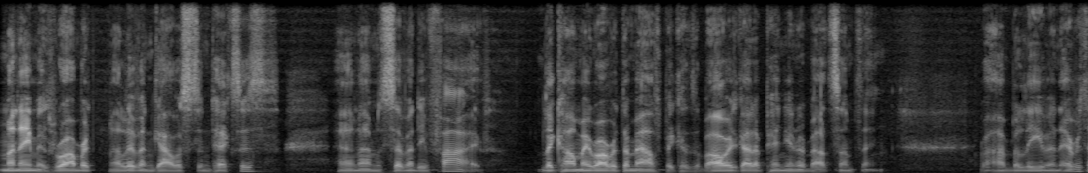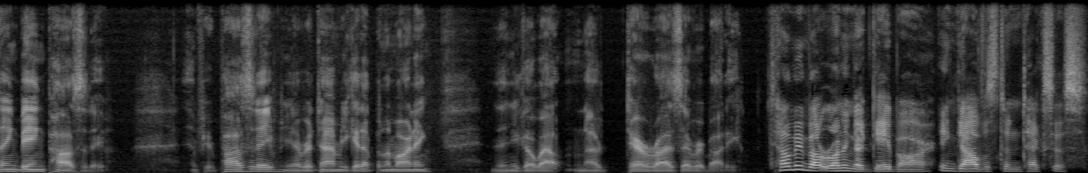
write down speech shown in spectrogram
My name is Robert. I live in Galveston, Texas, and I'm 75. They call me Robert the Mouth because I've always got opinion about something. I believe in everything being positive. If you're positive, every time you get up in the morning, then you go out and I terrorize everybody. Tell me about running a gay bar in Galveston, Texas.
